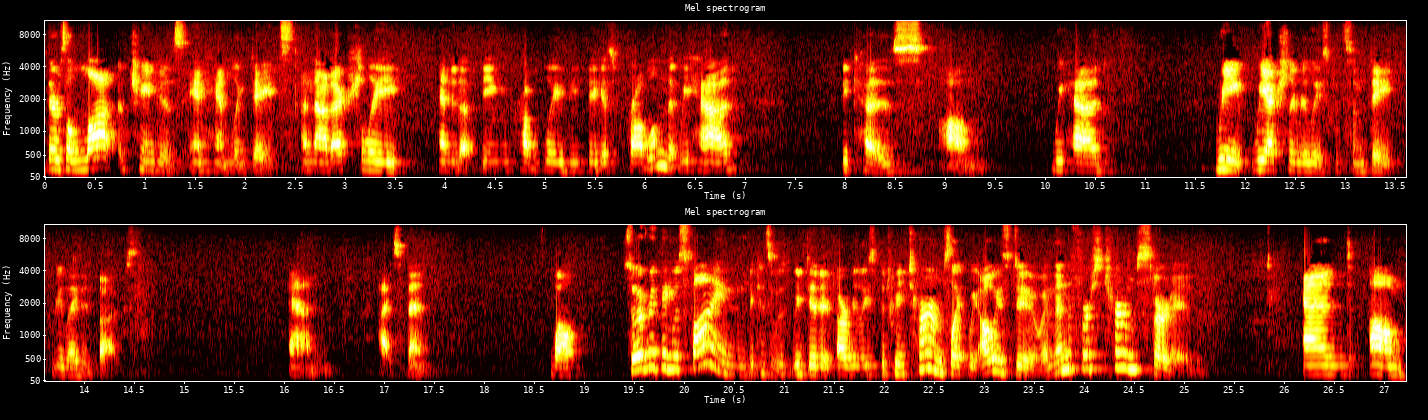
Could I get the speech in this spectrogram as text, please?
there's a lot of changes in handling dates, and that actually ended up being probably the biggest problem that we had because um, we had we we actually released with some date related bugs, and I spent well. So everything was fine because was, we did it, our release between terms like we always do, and then the first term started, and um,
